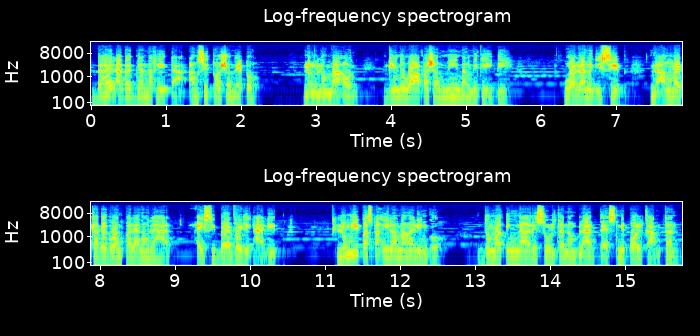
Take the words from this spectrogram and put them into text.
dahil agad niya nakita ang sitwasyon nito. Nang lumaon, ginawa pa siyang ninang ni Katie. Wala nag-isip na ang may kagagawan pala ng lahat ay si Beverly Alit. Lumipas pang ilang mga linggo, dumating na ang resulta ng blood test ni Paul Campton.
